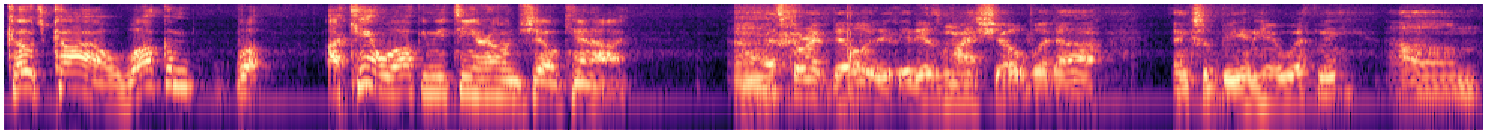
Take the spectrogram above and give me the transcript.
Coach Kyle, welcome. Well, I can't welcome you to your own show, can I? Uh, that's correct, Bill. It, it is my show, but uh, thanks for being here with me. Um,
